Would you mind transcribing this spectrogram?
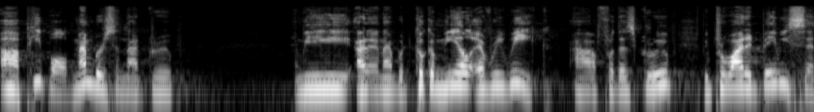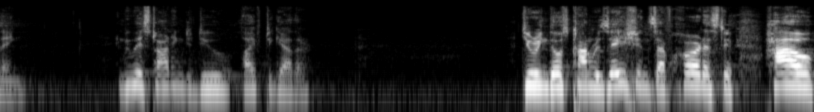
uh, people, members in that group. And, we, and I would cook a meal every week uh, for this group. We provided babysitting. And we were starting to do life together. During those conversations, I've heard as to how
